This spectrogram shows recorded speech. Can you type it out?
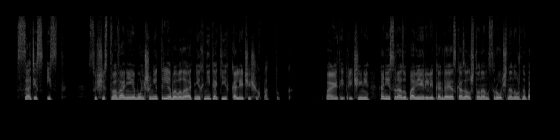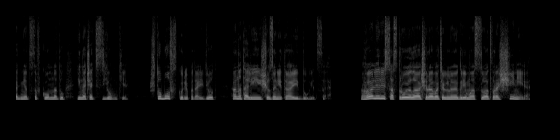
Сатис Ист. Существование больше не требовало от них никаких калечащих потуг. По этой причине они сразу поверили, когда я сказал, что нам срочно нужно подняться в комнату и начать съемки, что Бов вскоре подойдет, а Натали еще занята и дуется. Валери состроила очаровательную гримасу отвращения,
